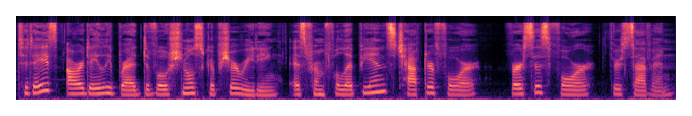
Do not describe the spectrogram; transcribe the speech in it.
Today's Our Daily Bread devotional scripture reading is from Philippians chapter 4, verses 4 through 7.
